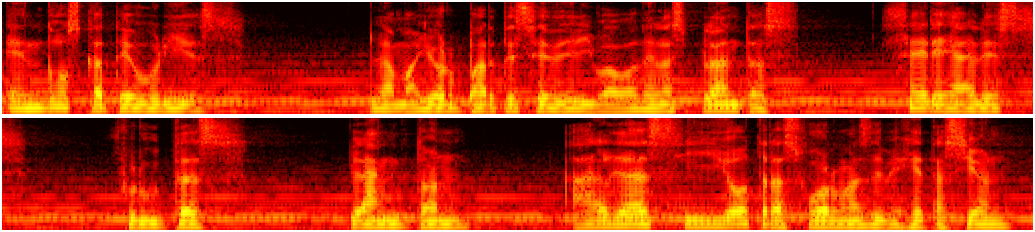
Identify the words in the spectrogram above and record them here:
en dos categorías. La mayor parte se derivaba de las plantas, cereales, frutas, plancton, algas y otras formas de vegetación.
